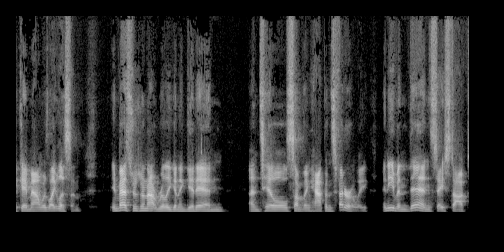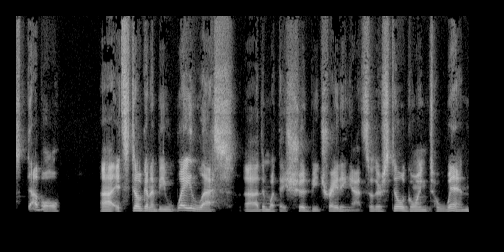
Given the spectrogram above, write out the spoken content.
came out was like listen investors are not really going to get in until something happens federally. And even then say stocks double uh, it's still going to be way less uh, than what they should be trading at. So they're still going to win,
